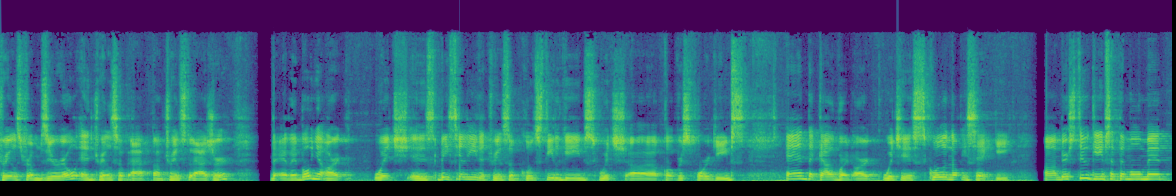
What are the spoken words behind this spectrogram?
Trails from Zero and Trails of um, Trails to Azure, the Erebonia arc, which is basically the Trails of Cold Steel games, which uh, covers four games, and the Calvard arc, which is Kuro no Kiseki. Um, there's two games at the moment,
